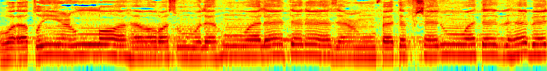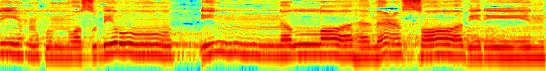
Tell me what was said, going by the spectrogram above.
وأطيعوا الله ورسوله ولا تنازعوا فتفشلوا وتذهب ريحكم واصبروا. إن الله مع الصابرين.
